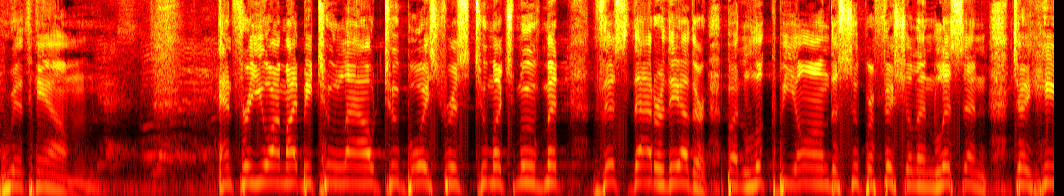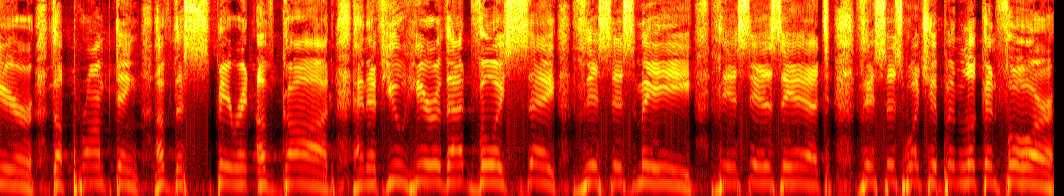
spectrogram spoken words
with Him. Yes. And for you, I might be too loud, too boisterous, too much movement, this, that, or the other. But look beyond the superficial and listen to hear the prompting of the Spirit of God. And if you hear that voice say, This is me, this is it, this is what you've been looking for,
